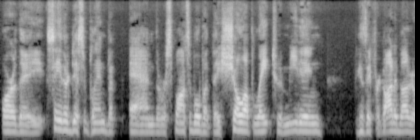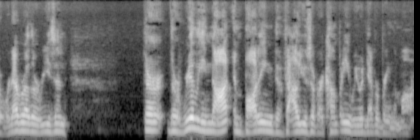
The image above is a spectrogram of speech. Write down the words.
or they say they're disciplined but and they're responsible but they show up late to a meeting because they forgot about it or whatever other reason they're they're really not embodying the values of our company we would never bring them on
